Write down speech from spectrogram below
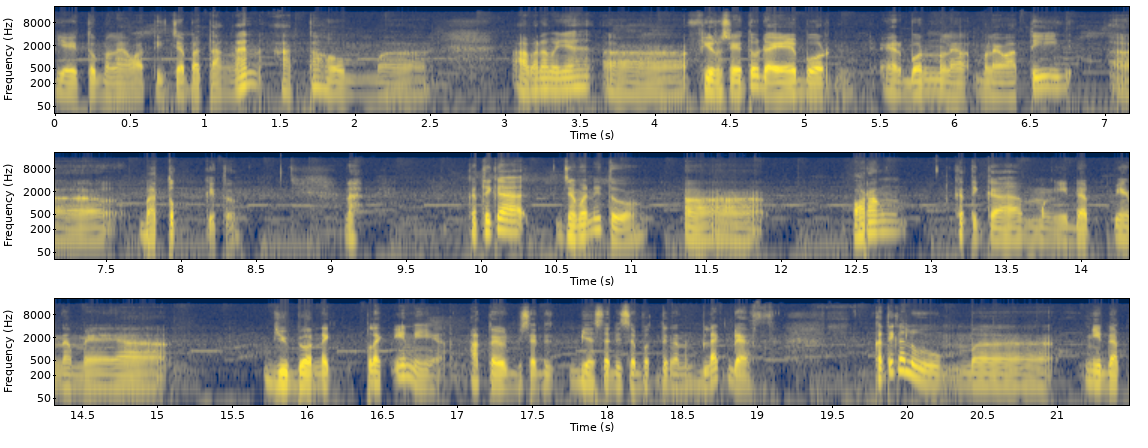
yaitu melewati jabat tangan atau me, apa namanya e, virusnya itu udah airborne, airborne melewati e, batuk gitu. Nah, ketika zaman itu e, orang ketika mengidap yang namanya bubonic plague ini atau bisa di, biasa disebut dengan black death ketika lu mengidap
